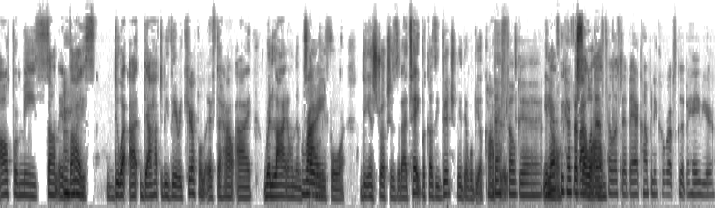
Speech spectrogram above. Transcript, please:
offer me some mm-hmm. advice, do I, I, I have to be very careful as to how I rely on them totally right. for the instructions that I take because eventually there will be a conflict. That's so good. You yes, know? because the Bible so, does um, tell us that bad company corrupts good behavior.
